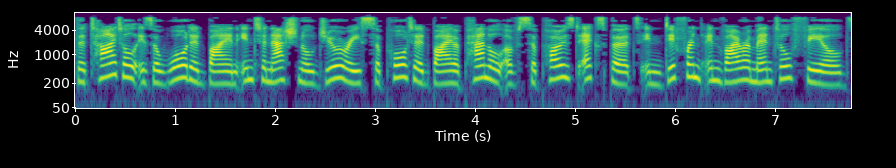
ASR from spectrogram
The title is awarded by an international jury supported by a panel of supposed experts in different environmental fields.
